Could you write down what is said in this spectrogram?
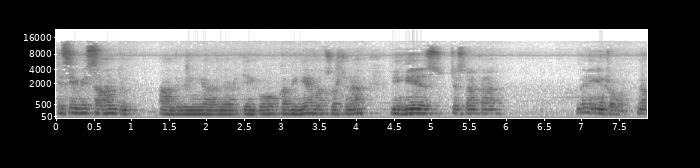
किसी भी शांत आदमी या लड़की को कभी ये मत सोचना कि he is just like a very introvert no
